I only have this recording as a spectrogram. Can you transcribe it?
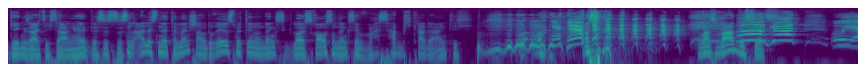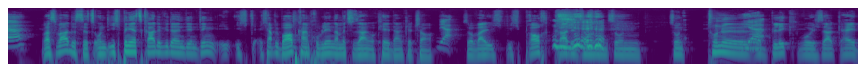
gegenseitig sagen, hey, das ist, das sind alles nette Menschen, aber du redest mit denen und denkst, läufst raus und denkst dir, was habe ich gerade eigentlich, wa- was, was war das Oh jetzt? Gott! Oh ja. Was war das jetzt? Und ich bin jetzt gerade wieder in dem Ding, ich, ich habe überhaupt kein Problem damit zu sagen, okay, danke, ciao. Ja. So, weil ich, ich brauche gerade so einen so ein, so ein Tunnelblick, Ja. wo ich sage, hey,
